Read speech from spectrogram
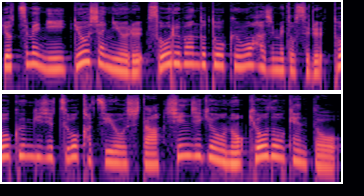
4つ目に、両社によるソウルバンドトークンをはじめとするトークン技術を活用した新事業の共同検討。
